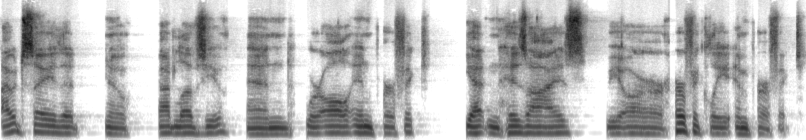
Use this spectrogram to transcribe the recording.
I would say that, you know, God loves you and we're all imperfect, yet in his eyes, we are perfectly imperfect.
